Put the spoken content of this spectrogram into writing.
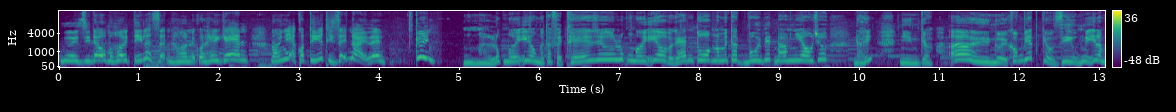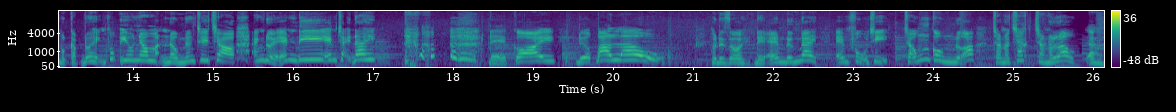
Người gì đâu mà hơi tí là giận hờn lại còn hay ghen. Nói nhẹ có tí thì dễ nảy lên. Kinh! Nhưng mà lúc mới yêu người ta phải thế chứ Lúc mới yêu phải ghen tuông nó mới thật vui biết bao nhiêu chứ. Đấy nhìn kìa ơi Người không biết kiểu gì cũng nghĩ là một cặp đôi hạnh phúc yêu nhau mặn nồng đang chơi trò. Anh đuổi em đi em chạy đây Để coi Được bao lâu? Thôi được rồi để em đứng đây Em phụ chị chống cùng nữa Cho nó chắc cho nó lâu. À,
